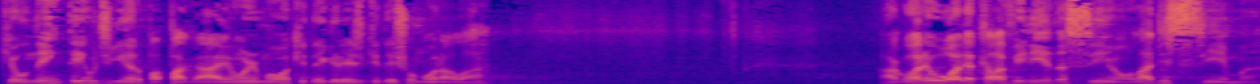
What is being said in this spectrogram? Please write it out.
que eu nem tenho dinheiro para pagar. É um irmão aqui da igreja que deixou morar lá. Agora eu olho aquela avenida assim, ó, lá de cima.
